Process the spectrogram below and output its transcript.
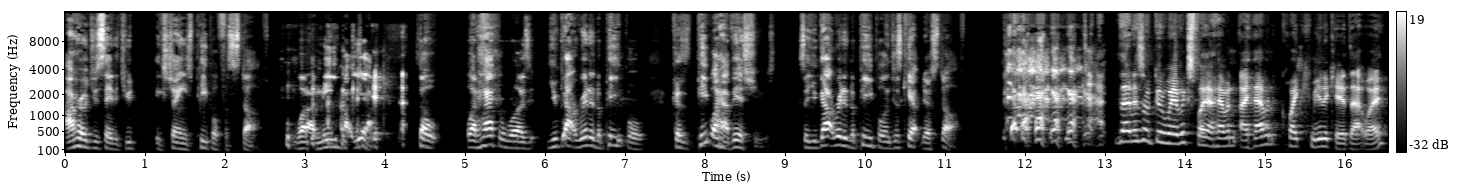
I heard you say that you exchanged people for stuff. What I mean by yeah. So what happened was you got rid of the people because people have issues. So you got rid of the people and just kept their stuff. that is a good way of explaining. I haven't I haven't quite communicated that way.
